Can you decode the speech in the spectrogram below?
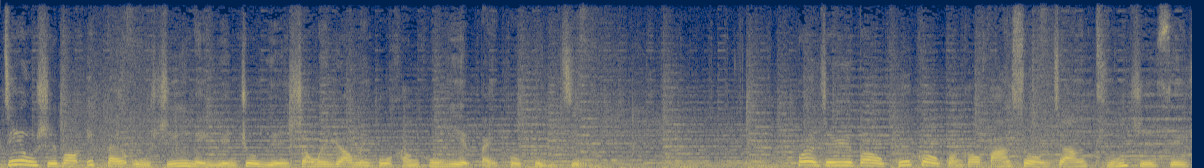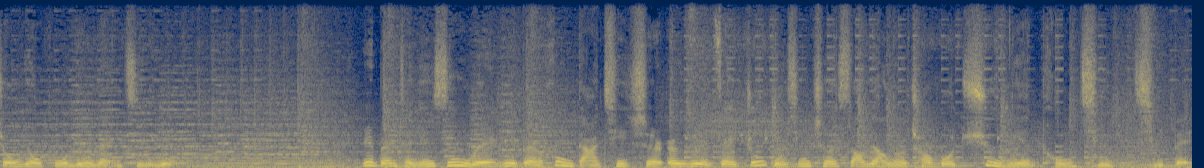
金融时报一百五十亿美元救援尚未让美国航空业摆脱困境。华尔街日报 Google 广告发送将停止追踪用户浏览记录。日本产经新闻：日本丰达汽车二月在中国新车销量呢超过去年同期七倍。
